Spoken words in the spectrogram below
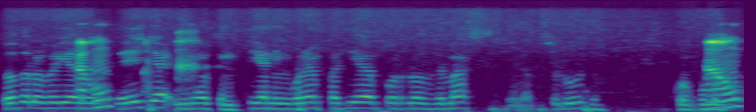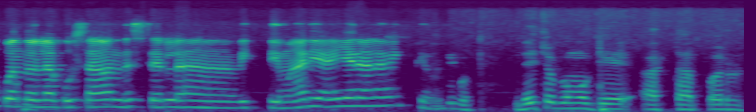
todo lo veía Aún- de ella y no sentía ninguna empatía por los demás en absoluto. Co- como- Aun cuando la acusaban de ser la victimaria, ella era la víctima. Sí, pues. De hecho, como que hasta por,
